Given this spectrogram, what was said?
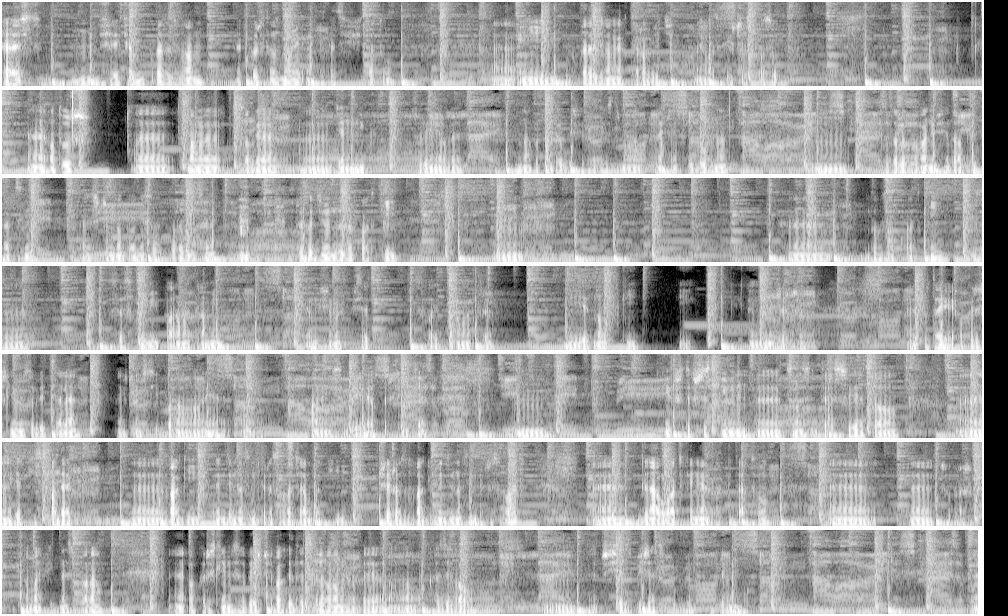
Cześć. Mm, Dzisiaj chciałbym pokazać Wam, jak korzystam z mojej aplikacji Fitatu e, i pokazać Wam, jak to robić w najłatwiejszy sposób. E, Otóż e, mamy sobie e, dziennik żywieniowy. Na początek wyświetla się strona najczęściej główna. Mm, Po zalogowaniu się do aplikacji, z czym na pewno sobie poradzicie, przechodzimy do zakładki mm, do zakładki z, ze swoimi parametrami. Gdzie musimy wpisać swoje parametry i jednostki i kilka innych rzeczy. E, Tutaj określimy sobie cele. Najczęściej podam Wam je, albo sami sobie je określicie. Mm. I przede wszystkim, e, co nas interesuje, to e, jaki spadek e, wagi będzie nas interesować, albo jaki przyrost wagi będzie nas interesować. E, Dla ułatwienia dla fitatu, e, e, przepraszam, na MyFitnessPala e, określimy sobie jeszcze wagę docelową, żeby on Wam pokazywał, mm, czy się zbliżacie w ogóle w tym kierunku.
